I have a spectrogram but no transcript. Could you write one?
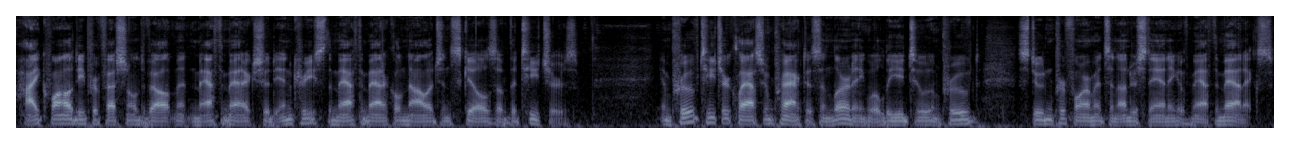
high quality professional development in mathematics should increase the mathematical knowledge and skills of the teachers. Improved teacher classroom practice and learning will lead to improved student performance and understanding of mathematics.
